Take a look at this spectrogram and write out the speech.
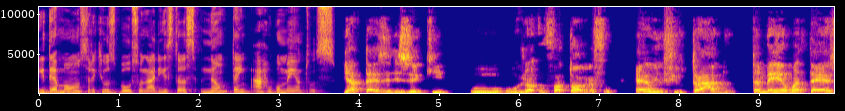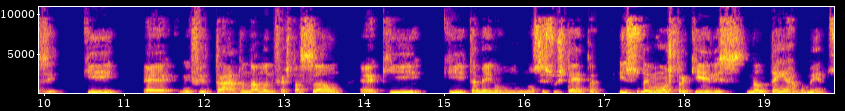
e demonstra que os bolsonaristas não têm argumentos. E a tese de dizer que o, o, o fotógrafo era um infiltrado também é uma tese que é infiltrado na manifestação é, que, que também não, não se sustenta. Isso demonstra que eles não têm argumentos.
